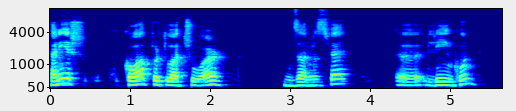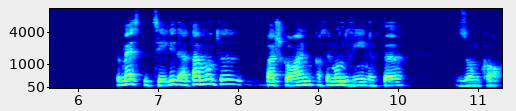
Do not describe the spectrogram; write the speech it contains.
tani është koha për t'ua çuar nxënësve linkun përmes të cilit ata mund të bashkohen ose mund të vijnë në këtë Zoom call.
